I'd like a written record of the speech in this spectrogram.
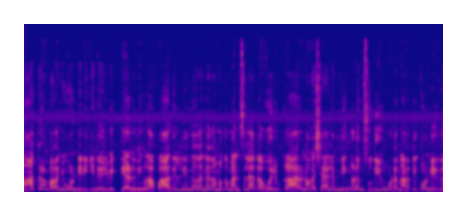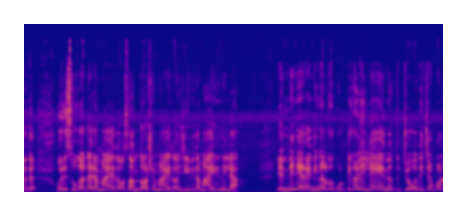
മാത്രം പറഞ്ഞുകൊണ്ടിരിക്കുന്ന ഒരു വ്യക്തിയാണ് നിങ്ങൾ. അപ്പോൾ അതിൽ നിന്ന് തന്നെ നമുക്ക് മനസ്സിലാക്കാം. ഒരു കാരണവശാലും നിങ്ങളും സുധിയും കൂടെ നടത്തിക്കൊണ്ടിരുന്നത് ഒരു സുഖകരമായതോ സന്തോഷമായതോ ജീവിതമായിരുന്നില്ല. എന്തിനേറെ നിങ്ങൾക്ക് കുട്ടികളില്ലേ എന്ന് ചോദിച്ചപ്പോൾ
